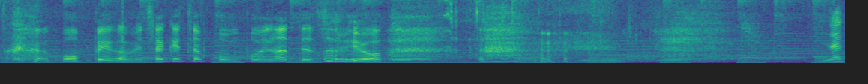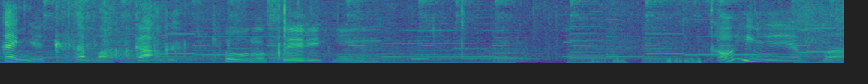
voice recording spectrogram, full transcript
ほっぺがめちゃくちゃポンポンになってとるよ中には草ばっか。今日の生理品可愛いね、やっぱ。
